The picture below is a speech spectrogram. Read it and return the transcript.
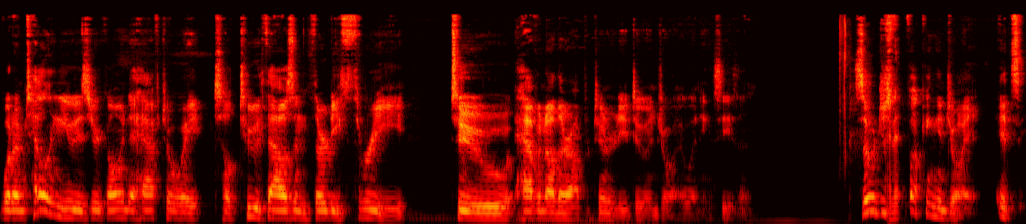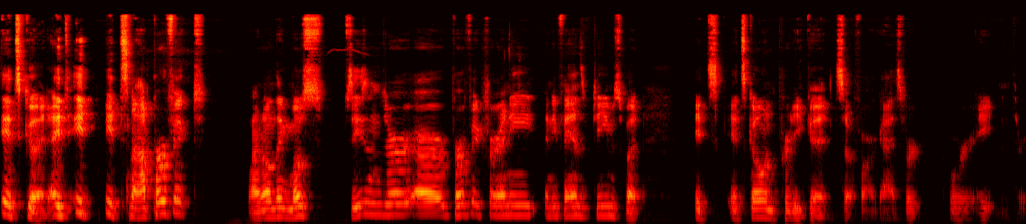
what I'm telling you is you're going to have to wait till 2033 to have another opportunity to enjoy a winning season. So just it- fucking enjoy it. It's it's good. It, it it's not perfect. I don't think most seasons are, are perfect for any any fans of teams, but it's it's going pretty good so far, guys. We're we're eight and three.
